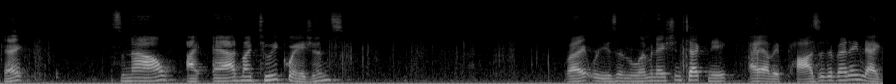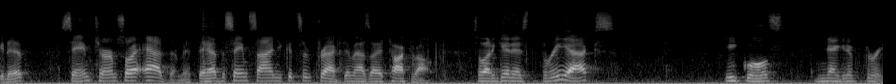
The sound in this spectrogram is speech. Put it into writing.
Okay, so now I add my two equations. Right, we're using the elimination technique. I have a positive and a negative, same term, so I add them. If they have the same sign, you could subtract them as I talked about. So what I get is 3x equals negative 3.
